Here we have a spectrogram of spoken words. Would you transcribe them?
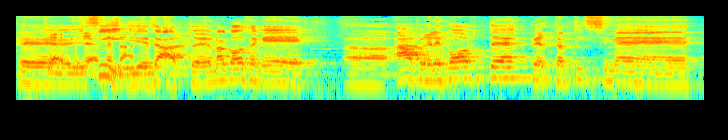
eh, certo, certo, sì, esatto, esatto, è una cosa che uh, apre le porte per tantissime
